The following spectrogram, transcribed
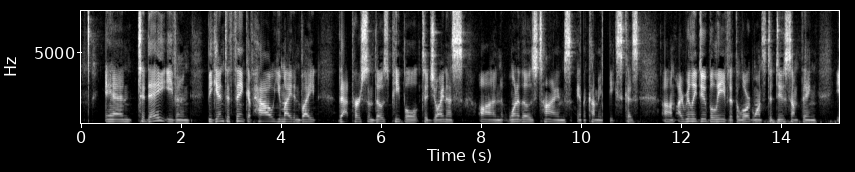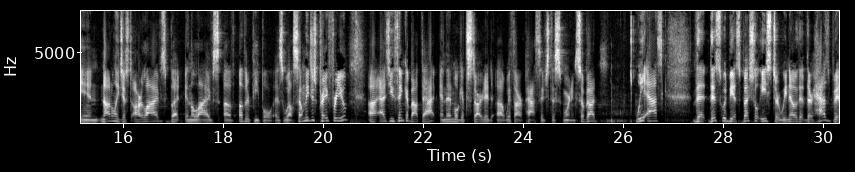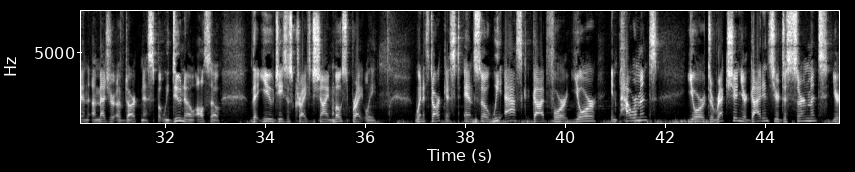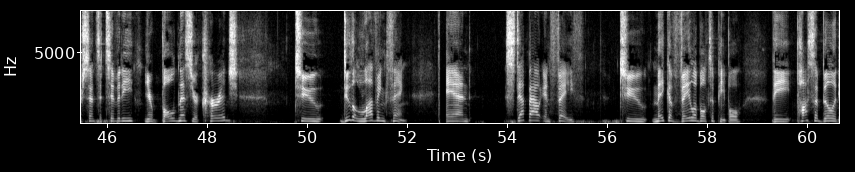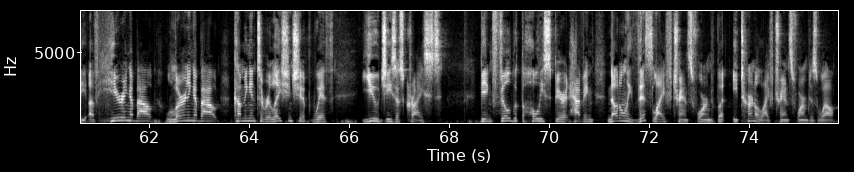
And today, even begin to think of how you might invite that person, those people, to join us on one of those times in the coming weeks. Because um, I really do believe that the Lord wants to do something in not only just our lives, but in the lives of other people as well. So let me just pray for you uh, as you think about that, and then we'll get started uh, with our passage this morning. So, God, we ask that this would be a special Easter. We know that there has been a measure of darkness, but we do know also that you, Jesus Christ, shine most brightly when it's darkest. And so we ask God for your empowerment, your direction, your guidance, your discernment, your sensitivity, your boldness, your courage to do the loving thing and step out in faith to make available to people the possibility of hearing about, learning about, coming into relationship with you, Jesus Christ, being filled with the Holy Spirit, having not only this life transformed, but eternal life transformed as well.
